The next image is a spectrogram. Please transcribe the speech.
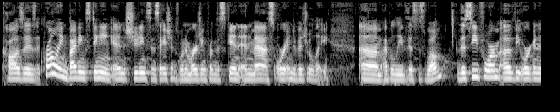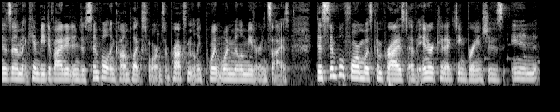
causes crawling, biting, stinging, and shooting sensations when emerging from the skin and mass or individually. Um, I believe this as well. The seed form of the organism can be divided into simple and complex forms, approximately 0.1 millimeter in size. The simple form was comprised of interconnecting branches in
